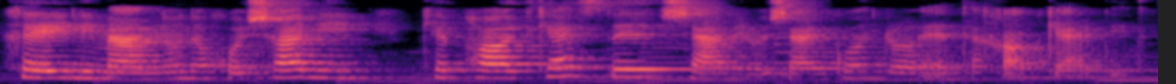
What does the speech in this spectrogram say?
خیلی ممنون و خوشحالیم که پادکست شمی روشن کن رو انتخاب کردید.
